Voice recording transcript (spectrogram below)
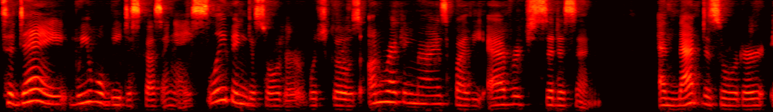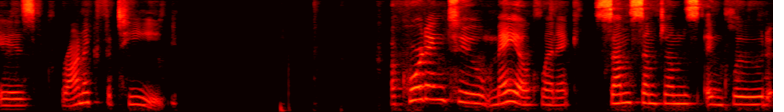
today we will be discussing a sleeping disorder which goes unrecognized by the average citizen, and that disorder is chronic fatigue. According to Mayo Clinic, some symptoms include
